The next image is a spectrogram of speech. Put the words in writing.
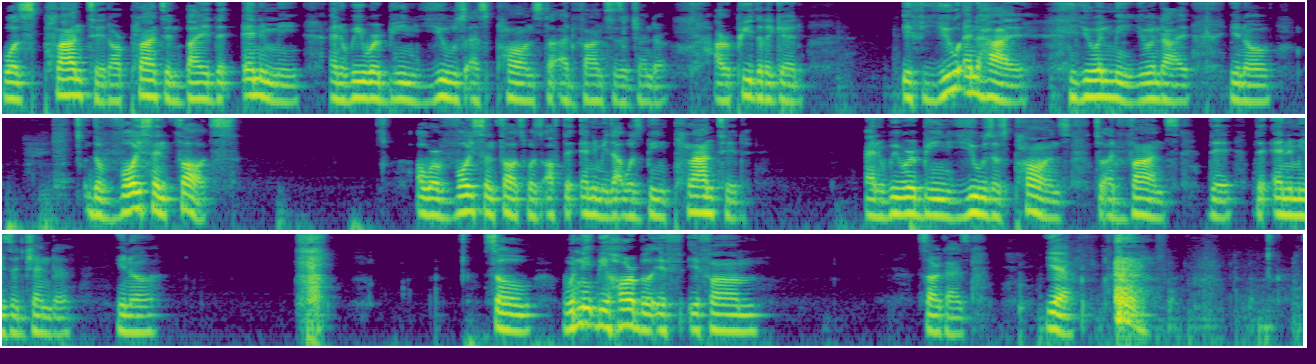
was planted or planted by the enemy and we were being used as pawns to advance his agenda. I repeat it again. If you and I, you and me, you and I, you know, the voice and thoughts our voice and thoughts was of the enemy that was being planted and we were being used as pawns to advance the the enemy's agenda you know so wouldn't it be horrible if if um sorry guys. Yeah.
